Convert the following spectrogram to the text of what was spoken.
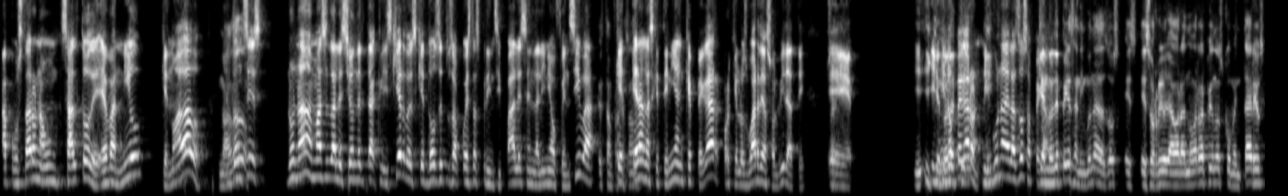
apostaron a un salto de Evan Neal que no ha dado. No ha dado. Entonces, no nada más es la lesión del tackle izquierdo, es que dos de tus apuestas principales en la línea ofensiva, que eran las que tenían que pegar, porque los guardias, olvídate. Sí. Eh, Y, y, que y no, pegaron, ninguna de las dos ha Que pegado. no le pegues a ninguna de las dos es, es horrible. Ahora, no rápido unos comentarios.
